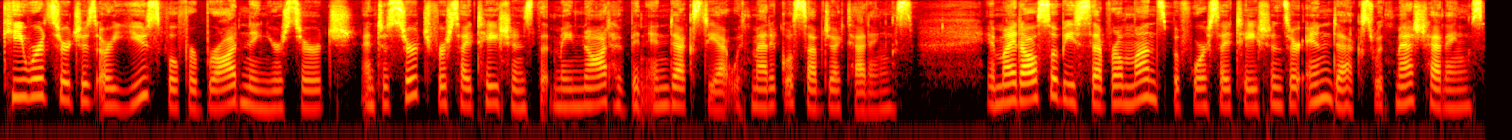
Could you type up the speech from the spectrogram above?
Keyword searches are useful for broadening your search and to search for citations that may not have been indexed yet with medical subject headings. It might also be several months before citations are indexed with MESH headings,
